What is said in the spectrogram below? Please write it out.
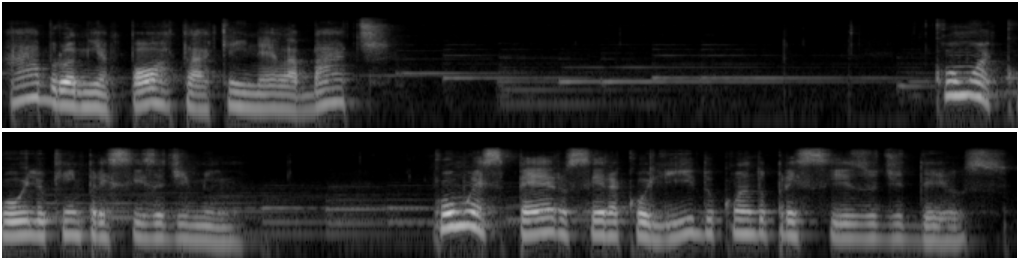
Abro a minha porta a quem nela bate? Como acolho quem precisa de mim? Como espero ser acolhido quando preciso de Deus?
